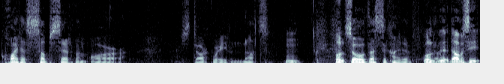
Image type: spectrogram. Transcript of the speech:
quite a subset of them are stark raving nuts. Hmm. Well, So that's the kind of Well, you know, obviously,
